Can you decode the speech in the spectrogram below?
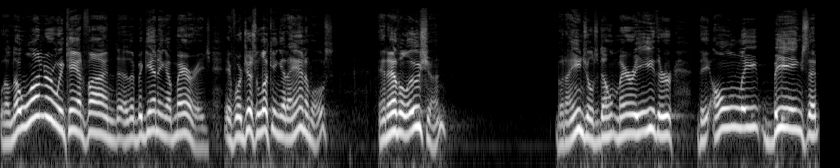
Well, no wonder we can't find uh, the beginning of marriage if we're just looking at animals and evolution. But angels don't marry either. The only beings that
